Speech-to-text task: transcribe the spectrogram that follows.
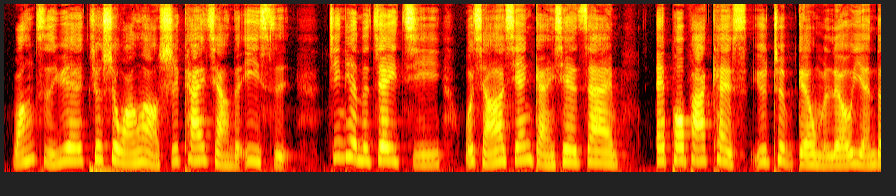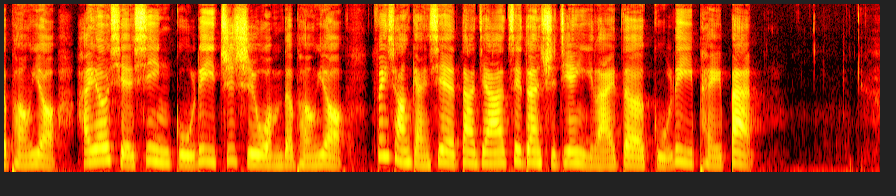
王子约就是王老师开讲的意思。今天的这一集，我想要先感谢在 Apple Podcast、YouTube 给我们留言的朋友，还有写信鼓励支持我们的朋友，非常感谢大家这段时间以来的鼓励陪伴。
